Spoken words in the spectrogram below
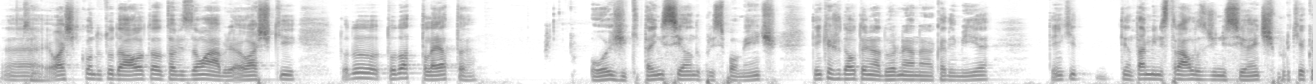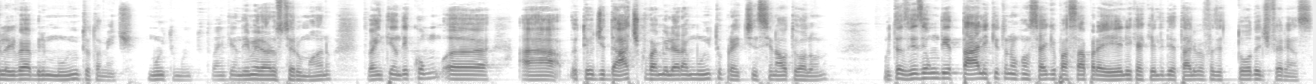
É, eu acho que quando tu dá aula, tua, tua visão abre. Eu acho que todo, todo atleta hoje, que está iniciando principalmente, tem que ajudar o treinador né, na academia, tem que tentar ministrar aulas de iniciante, porque aquilo ali vai abrir muito a tua mente. Muito, muito. Tu vai entender melhor o ser humano, tu vai entender como ah, a- o teu didático vai melhorar muito para te ensinar o teu aluno. Muitas vezes é um detalhe que tu não consegue passar para ele, que aquele detalhe vai fazer toda a diferença.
